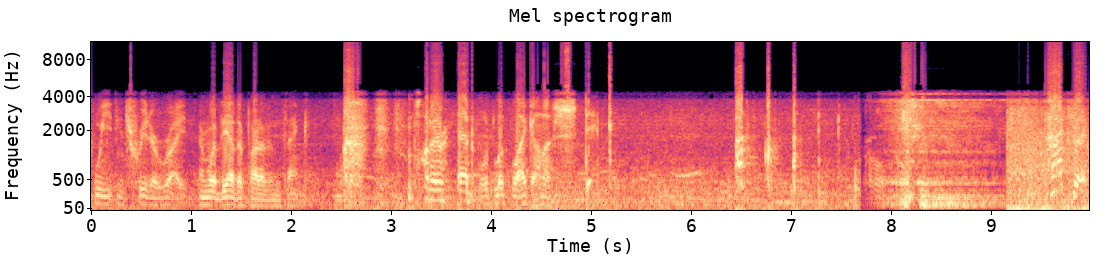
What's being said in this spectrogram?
sweet and treat her right. And what the other part of him think? what her head would look like on a stick. Patrick!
